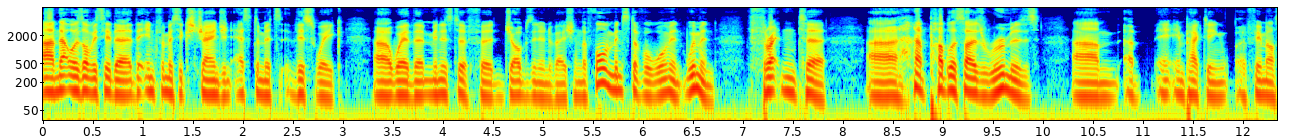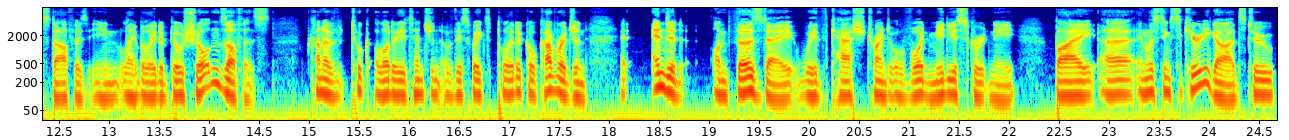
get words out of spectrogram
Um, that was obviously the, the infamous exchange in estimates this week, uh, where the Minister for Jobs and Innovation, the former Minister for Women, women threatened to uh, publicise rumours um, uh, impacting uh, female staffers in Labor leader Bill Shorten's office. Kind of took a lot of the attention of this week's political coverage, and it ended on Thursday with Cash trying to avoid media scrutiny by uh, enlisting security guards to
